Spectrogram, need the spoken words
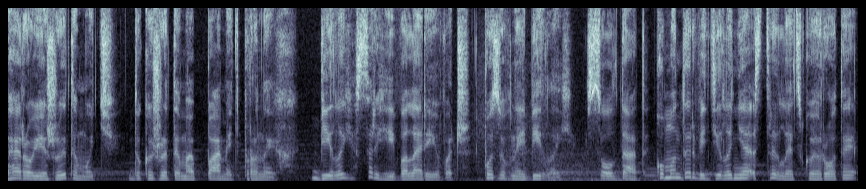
Герої житимуть, доки житиме пам'ять про них. Білий Сергій Валерійович, позивний білий, солдат, командир відділення стрілецької роти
